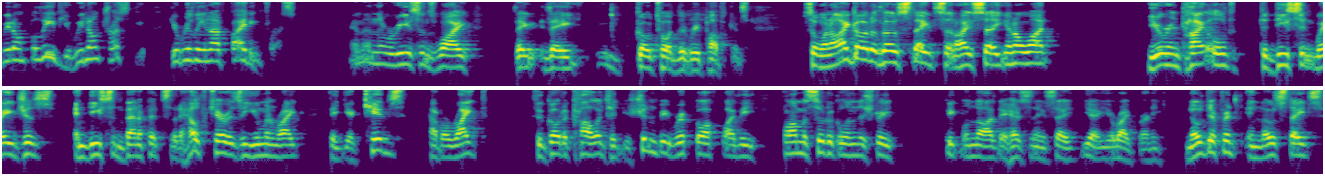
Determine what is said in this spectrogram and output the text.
we don't believe you. We don't trust you. You're really not fighting for us. And then there are reasons why they they go toward the Republicans. So when I go to those states and I say, you know what, you're entitled to decent wages and decent benefits, that health care is a human right, that your kids have a right to go to college, that you shouldn't be ripped off by the pharmaceutical industry, people nod their heads and they say, yeah, you're right, Bernie. No different in those states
